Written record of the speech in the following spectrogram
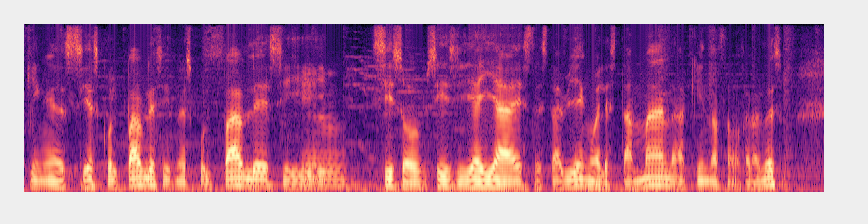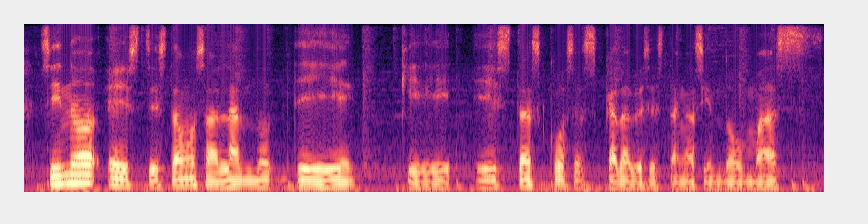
quién es, si es culpable, si no es culpable, si, si, si, si, ella este, está bien o él está mal. Aquí no estamos hablando de eso, sino este, estamos hablando de que estas cosas cada vez están haciendo más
